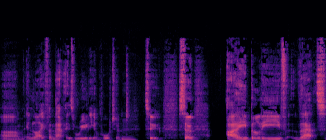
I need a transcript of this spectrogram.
um, in life, and that is really important too. So I believe that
